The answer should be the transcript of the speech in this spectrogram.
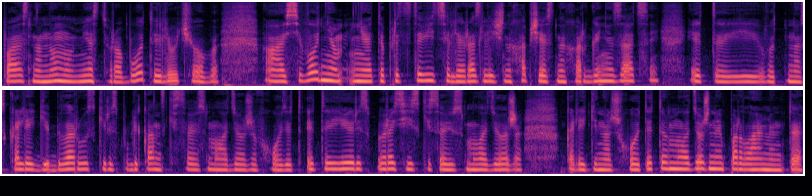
по основному месту работы или учебы. А сегодня это представители различных общественных организаций. Это и вот у нас коллеги Белорусский республиканский союз молодежи входят, это и Российский союз молодежи, коллеги наши входят, это молодежные парламенты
